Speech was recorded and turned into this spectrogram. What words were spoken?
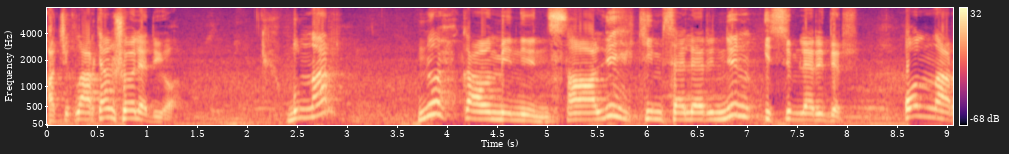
açıklarken şöyle diyor. Bunlar Nuh kavminin salih kimselerinin isimleridir. Onlar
